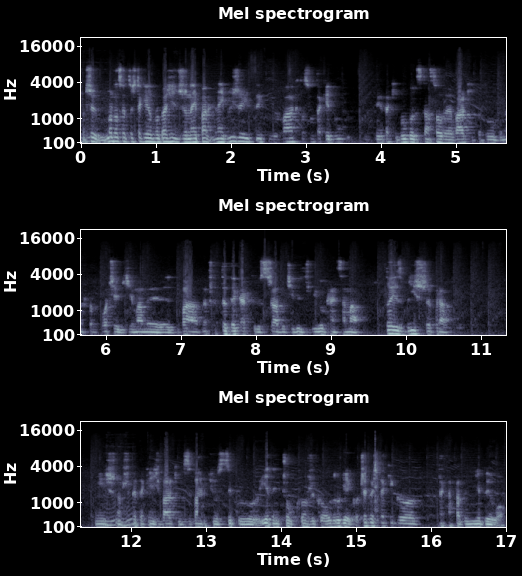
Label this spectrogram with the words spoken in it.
Znaczy, można sobie coś takiego wyobrazić, że najbliżej tych walk to są takie, takie długodystansowe walki, to byłoby na przykład w Łocie, gdzie mamy dwa, na przykład TDK, który strzela do ciebie z drugiego krańca mapy. To jest bliższe prawdy niż na Mhm. przykład jakieś walki w zwarciu z cyklu jeden czołg krąży koło drugiego. Czegoś takiego tak naprawdę nie było.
